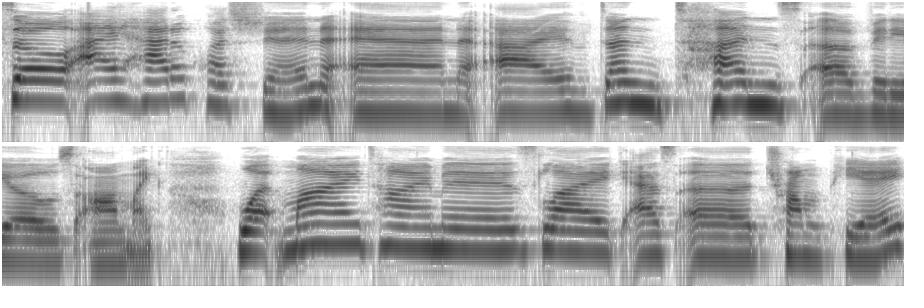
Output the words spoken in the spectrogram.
so I had a question and I've done tons of videos on like what my time is like as a trauma PA,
